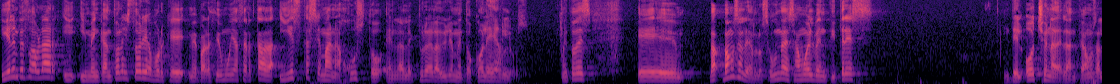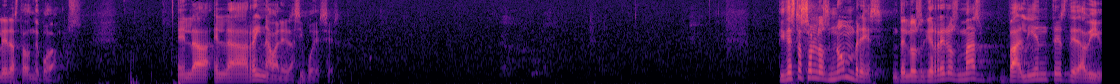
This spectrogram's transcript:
Y él empezó a hablar y, me encantó la historia porque me pareció muy acertada y esta semana justo en la lectura de la Biblia me tocó leerlos. Entonces, eh, vamos a leerlos. Segunda de Samuel 23, del 8 en adelante. Vamos a leer hasta donde podamos. En la, en la Reina Valera, si puede ser. Dice, estos son los nombres de los guerreros más valientes de David.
